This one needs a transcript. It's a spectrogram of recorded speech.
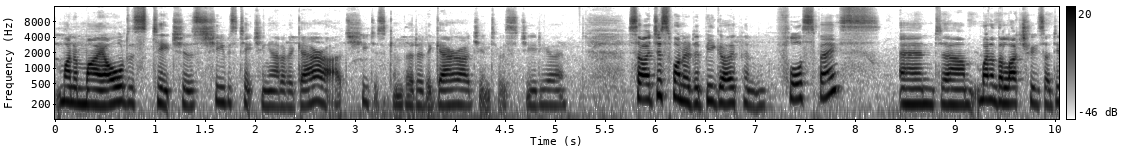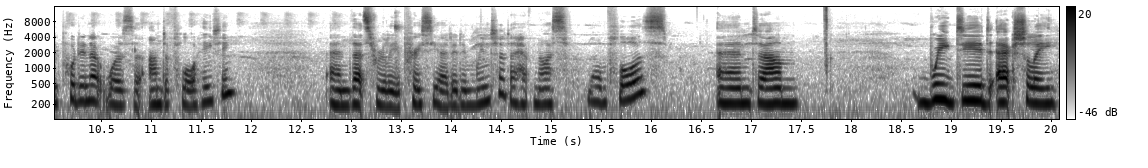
one of my oldest teachers, she was teaching out of a garage. She just converted a garage into a studio. So I just wanted a big open floor space, and um, one of the luxuries I did put in it was underfloor heating, and that's really appreciated in winter to have nice warm floors. And um, we did actually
